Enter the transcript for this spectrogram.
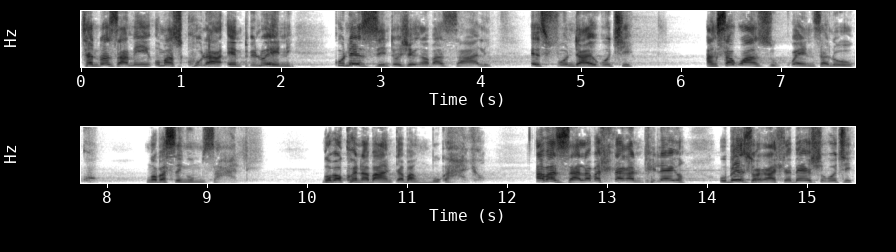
Thandwa zami uma sikhula empilweni kunezinto njengabazali esifundayo ukuthi angisakwazi ukwenza lokhu ngoba sengumzali. Ngoba khona abantu abangibukayo. Abazali abahlakaniphileyo ubezwa kahle besho ukuthi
